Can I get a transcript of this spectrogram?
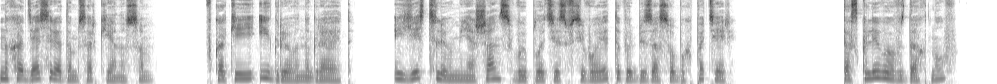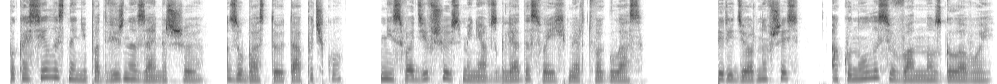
находясь рядом с Аркенусом. В какие игры он играет? И есть ли у меня шанс выплыть из всего этого без особых потерь? Тоскливо вздохнув, покосилась на неподвижно замершую, зубастую тапочку, не сводившую с меня взгляда своих мертвых глаз. Передернувшись, окунулась в ванну с головой.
